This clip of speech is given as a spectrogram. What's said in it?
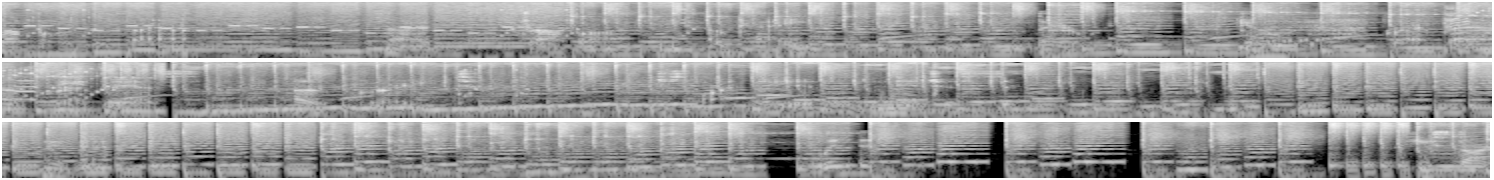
Drop off is at. That drop off. Okay. There we go. Grab that, grab this. Great. Just like the ninjas. Wait a minute. When did he start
